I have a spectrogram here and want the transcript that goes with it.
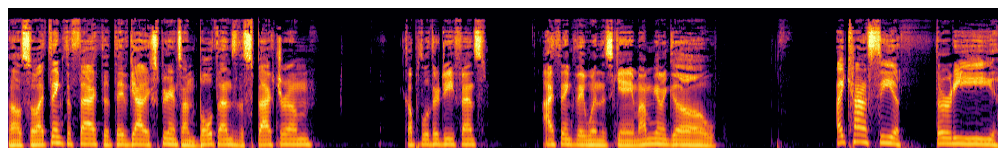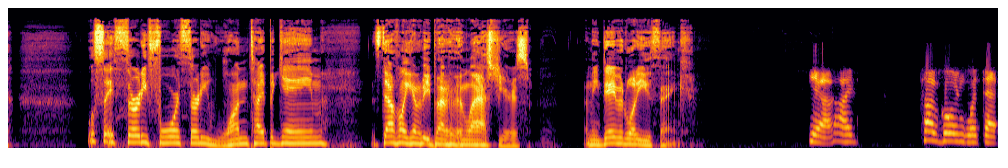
Uh, so I think the fact that they've got experience on both ends of the spectrum coupled with their defense, I think they win this game. I'm going to go. I kind of see a 30, we'll say 34 31 type of game. It's definitely going to be better than last year's. I mean, David, what do you think? Yeah, I kind of going with that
